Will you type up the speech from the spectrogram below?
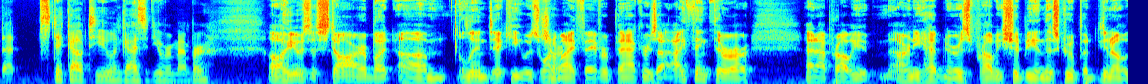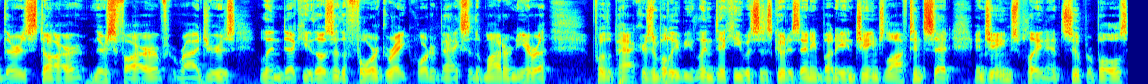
that stick out to you and guys that you remember? Oh, he was a star, but um, Lynn Dickey was one of my favorite Packers. I, I think there are, and I probably Arnie Herber is probably should be in this group, but you know, there's Starr, there's Favre, Rodgers, Lynn Dickey. Those are the four great quarterbacks of the modern era for the Packers. And believe me, Lynn Dickey was as good as anybody. And James Lofton said, and James played in Super Bowls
